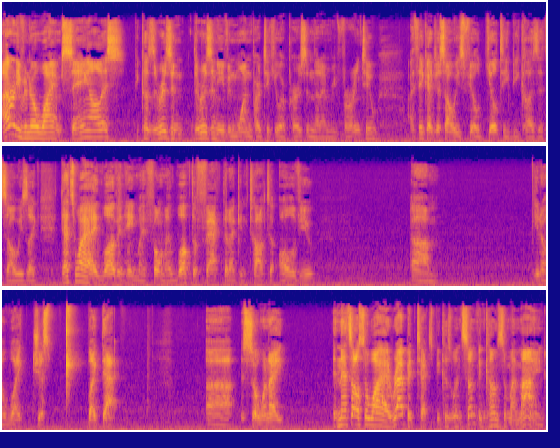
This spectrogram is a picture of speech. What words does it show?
I don't even know why I'm saying all this because there isn't there isn't even one particular person that I'm referring to. I think I just always feel guilty because it's always like that's why I love and hate my phone. I love the fact that I can talk to all of you. Um you know, like just like that. Uh so when I and that's also why I rapid text because when something comes to my mind,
